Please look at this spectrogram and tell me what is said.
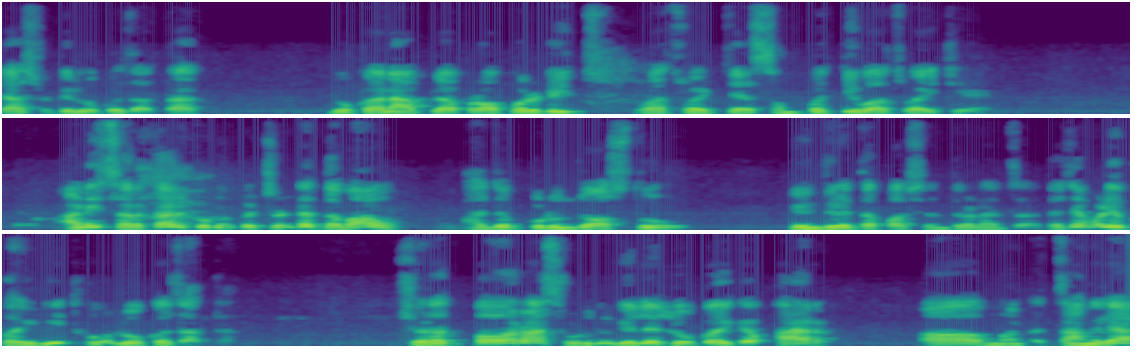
त्यासाठी लोक जातात. लोकांना आपल्या प्रॉपर्टीज वाचवायच्या संपत्ती वाचवायची आहे. आणि सरकारकडून प्रचंड दबाव भाजपकडून जो असतो केंद्रीय तपास यंत्रणांचा त्याच्यामुळे भयभीत होऊन लोक जातात. शरद पवारांना सोडून गेलेले लोक किंवा फार चांगल्या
